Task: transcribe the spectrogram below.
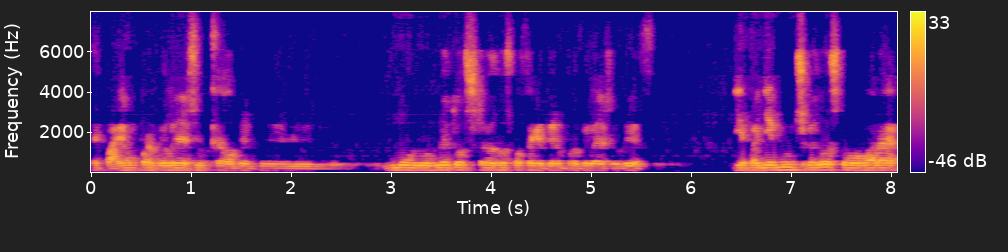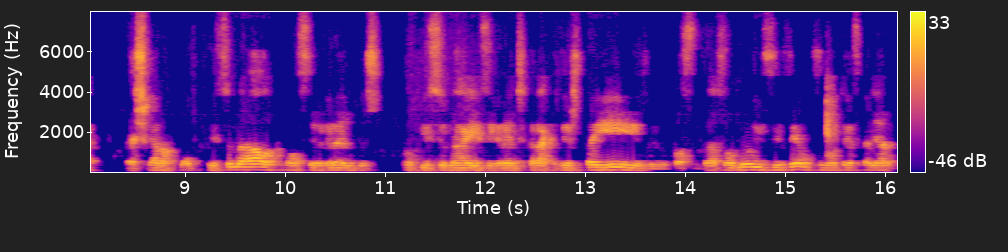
epá, é um privilégio que realmente não, nem todos os treinadores conseguem ter um privilégio desse. E apanhei muitos jogadores que estão agora a chegar ao futebol profissional, que vão ser grandes profissionais e grandes craques deste país. Eu posso dar só dois exemplos, não até se calhar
